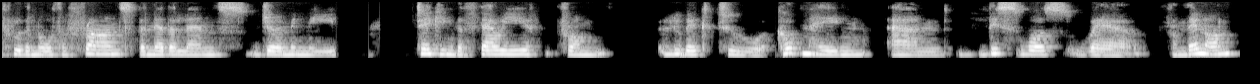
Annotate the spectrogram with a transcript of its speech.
through the north of France, the Netherlands, Germany, taking the ferry from Lübeck to Copenhagen. And this was where, from then on,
